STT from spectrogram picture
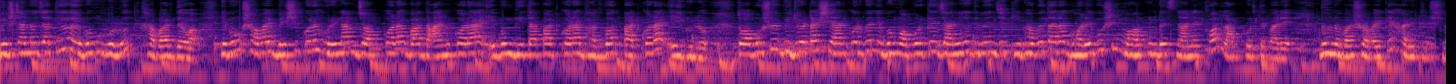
মিষ্টান্ন জাতীয় এবং হলুদ খাবার দেওয়া এবং সবাই বেশি করে হরিনাম জপ করা বা দান করা এবং গীতা পাঠ করা, ভাগবত পাঠ করা এইগুলো। তো অবশ্যই ভিডিওটা শেয়ার করবেন এবং অপরকে জানিয়ে দিবেন যে কীভাবে তারা ঘরে বসে মহাকুম্ভে স্নানের ফল লাভ করতে পারে। ধন্যবাদ সবাইকে। হরে কৃষ্ণ।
